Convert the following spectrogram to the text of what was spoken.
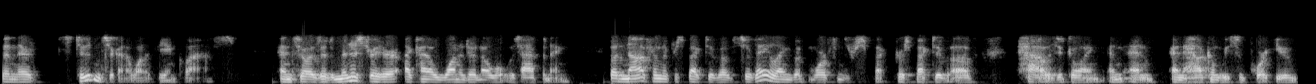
then their students are going to want to be in class. And so as an administrator, I kind of wanted to know what was happening but not from the perspective of surveilling, but more from the perspective of how is it going and, and, and how can we support you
